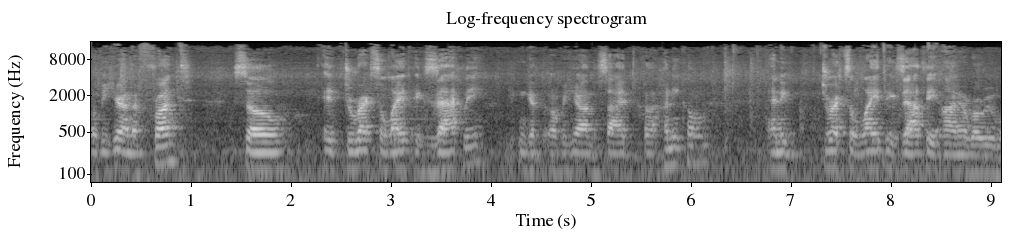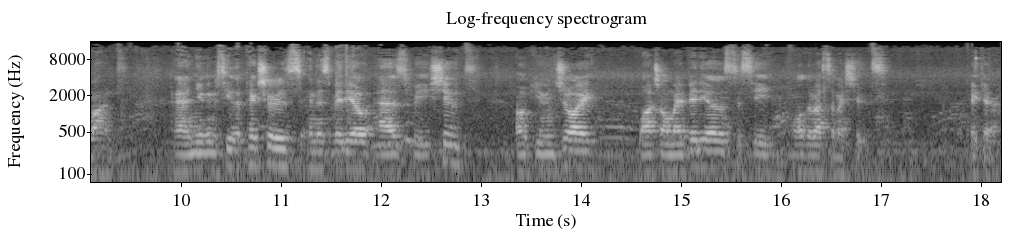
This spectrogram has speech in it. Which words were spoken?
over here on the front. So it directs the light exactly. You can get over here on the side for the honeycomb. And it directs the light exactly on her where we want. And you're gonna see the pictures in this video as we shoot. I hope you enjoy. Watch all my videos to see all the rest of my shoots. Take care.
